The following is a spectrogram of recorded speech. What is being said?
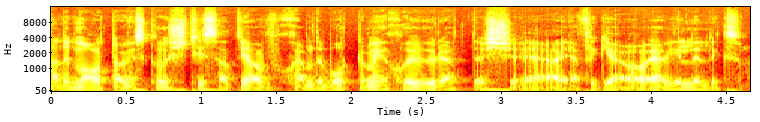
hade matlagningskurs tills att jag skämde bort dem med en sjurätters. Eh, jag fick göra vad jag ville liksom.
